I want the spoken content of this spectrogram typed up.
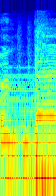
But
